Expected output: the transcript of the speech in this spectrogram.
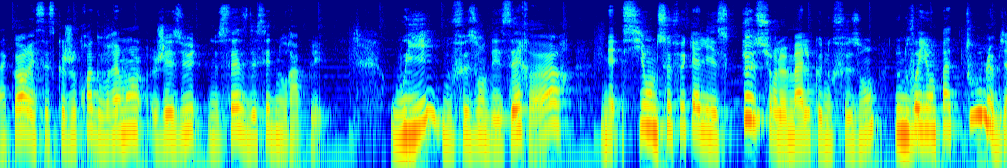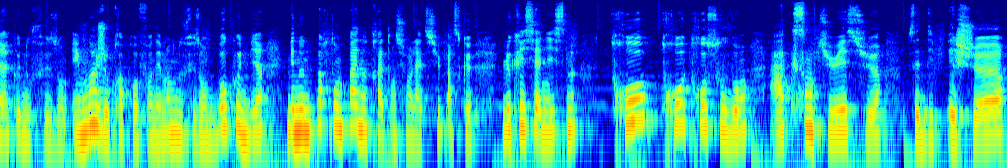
D'accord Et c'est ce que je crois que vraiment Jésus ne cesse d'essayer de nous rappeler. Oui, nous faisons des erreurs, mais si on ne se focalise que sur le mal que nous faisons, nous ne voyons pas tout le bien que nous faisons. Et moi, je crois profondément que nous faisons beaucoup de bien, mais nous ne portons pas notre attention là-dessus parce que le christianisme, trop, trop, trop souvent, a accentué sur vous êtes des pécheurs,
